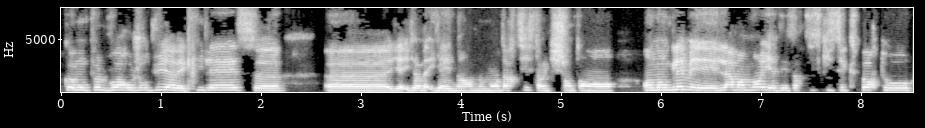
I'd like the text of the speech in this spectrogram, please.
comme on peut le voir aujourd'hui avec Riles. Il euh, y, a, y, a, énormément d'artistes hein, qui chantent en, en anglais, mais là maintenant il y a des artistes qui s'exportent aux,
